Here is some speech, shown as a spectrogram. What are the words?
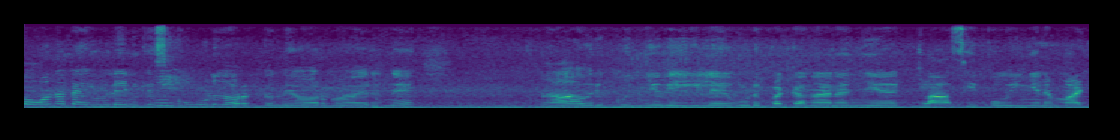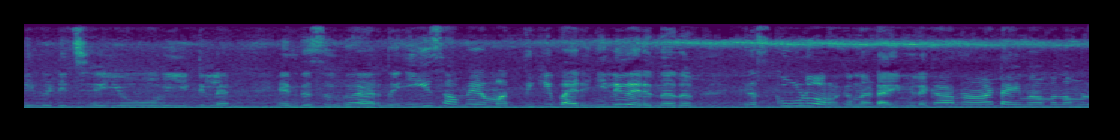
പോകുന്ന ടൈമിൽ എനിക്ക് സ്കൂൾ തുറക്കുന്ന ഓർമ്മ വരുന്നേ. ആ ഒരു കുഞ്ഞു വെയിൽ ഉടുപ്പൊക്കെ നനഞ്ഞ് ക്ലാസ്സിൽ പോയി ഇങ്ങനെ മടി പിടിച്ച് അയ്യോ വീട്ടിൽ എന്ത് സുഖമായിരുന്നു? ഈ സമയം മത്തിക്ക് പരിഞ്ഞിൽ വരുന്നത് സ്കൂൾ തുറക്കുന്ന ടൈമിൽ കാരണം ആ ടൈം ആകുമ്പോൾ നമ്മൾ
